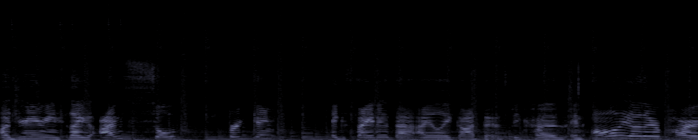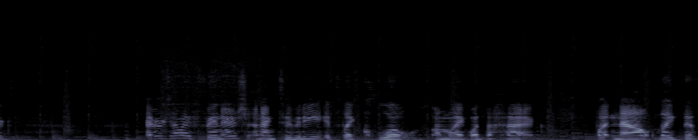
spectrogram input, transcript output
a junior ranger like i'm so freaking excited that i like got this because in all the other parks every time i finish an activity it's like closed. I'm like what the heck? But now like this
